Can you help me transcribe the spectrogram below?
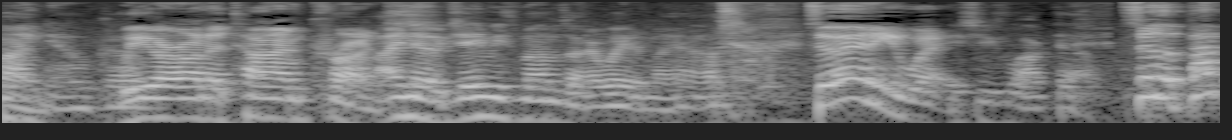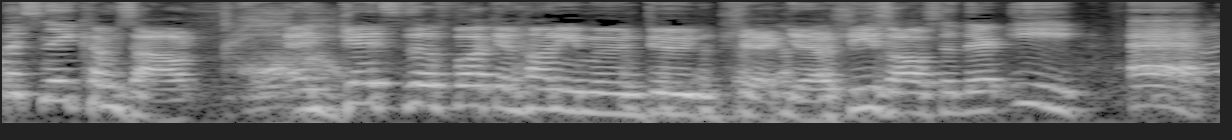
I know, God. We are on a time crunch. I know. Jamie's mom's on her way to my house. So anyway, She's locked out. so the puppet snake comes out and gets the fucking honeymoon dude and chick. You know, she's all sitting there, e, ah,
